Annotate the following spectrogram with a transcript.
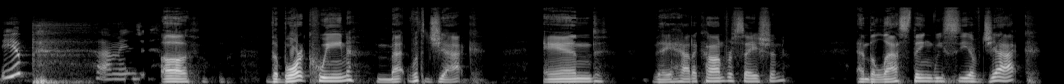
Yep. I mean, uh, the Borg Queen met with Jack, and they had a conversation. And the last thing we see of Jack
